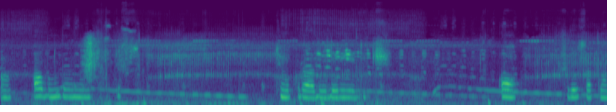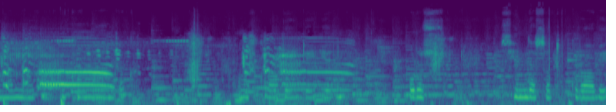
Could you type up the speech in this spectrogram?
Aa, aa bunu görmemiştik. Tüm kurabiyeleri yedik. Aa şuraya saklanmam lazım. Yukarı yanacak. Ama şu kurabiyeyi de yiyelim. Horus. Seni de satıp kurabiye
